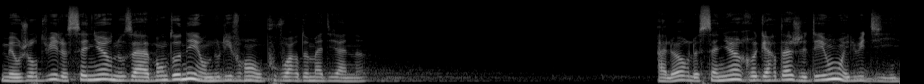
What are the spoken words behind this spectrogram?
Mais aujourd'hui, le Seigneur nous a abandonnés en nous livrant au pouvoir de Madiane. Alors le Seigneur regarda Gédéon et lui dit,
